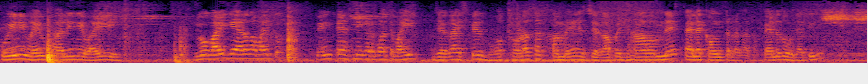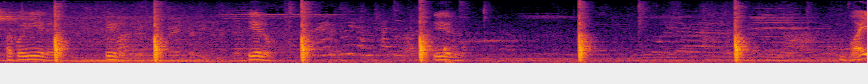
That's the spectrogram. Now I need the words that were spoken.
कोई नहीं भाई, उठा लेंगे भाई। जो भाई कह रहा था भाई तो पिंक टेस्ट नहीं कर पाते। भाई, जगह स्पेस बहुत थोड़ा सा कम है इस जगह पे, जहाँ हमने पहले काउंटर रखा था। पहले तो हो जाती थी और कोई नहीं, ये देखो। ये लो। ये लो। भाई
